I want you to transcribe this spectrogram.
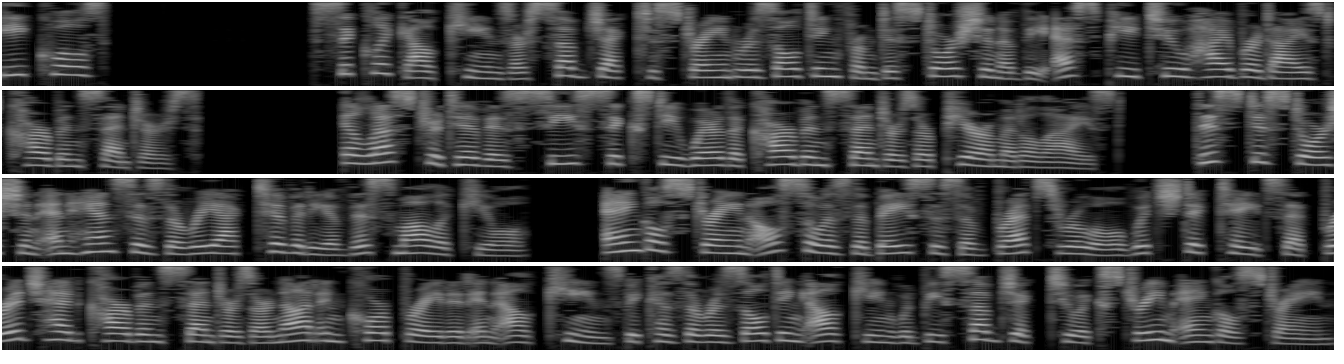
equals Cyclic alkenes are subject to strain resulting from distortion of the sp2 hybridized carbon centers. Illustrative is C60 where the carbon centers are pyramidalized. This distortion enhances the reactivity of this molecule. Angle strain also is the basis of Bredt's rule which dictates that bridgehead carbon centers are not incorporated in alkenes because the resulting alkene would be subject to extreme angle strain.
